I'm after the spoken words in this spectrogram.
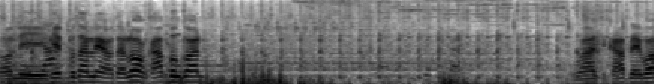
ตอนนี้เฮ็ดบ่ทันแล้วแต่ล่องครับเบิ่งก่อนว่าสิครับได้บ่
